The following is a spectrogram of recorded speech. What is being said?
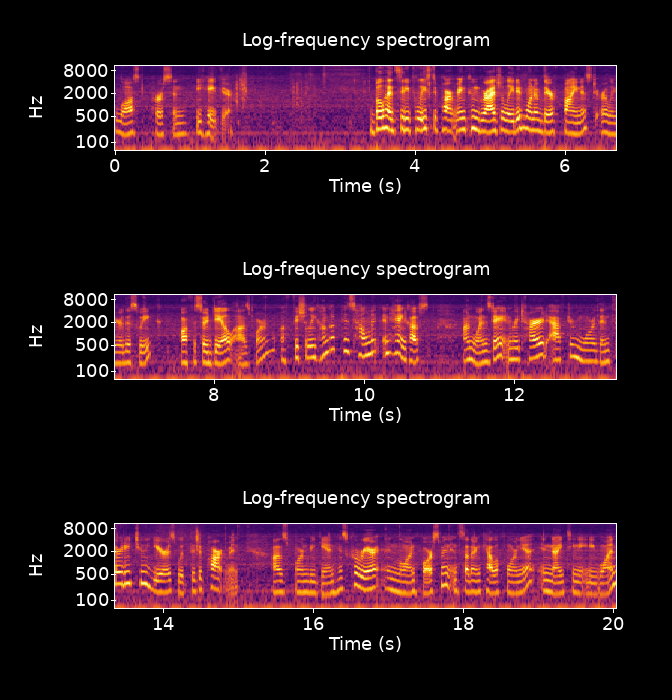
lost person behavior. Bullhead City Police Department congratulated one of their finest earlier this week. Officer Dale Osborne officially hung up his helmet and handcuffs on Wednesday and retired after more than 32 years with the department. Osborne began his career in law enforcement in Southern California in 1981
